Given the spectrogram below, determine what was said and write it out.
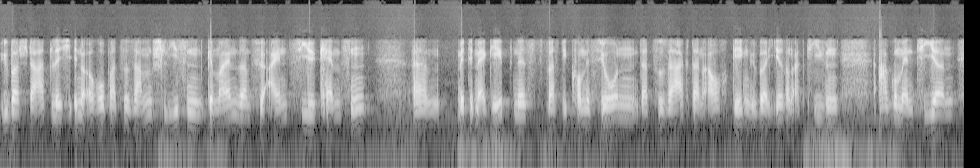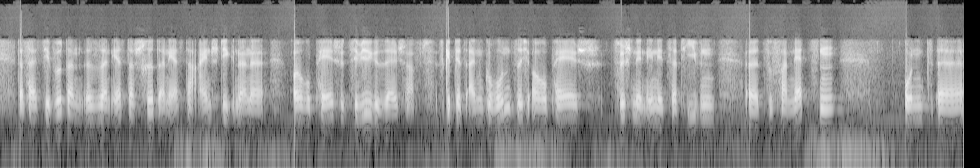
überstaatlich in Europa zusammenschließen, gemeinsam für ein Ziel kämpfen, ähm, mit dem Ergebnis, was die Kommission dazu sagt, dann auch gegenüber ihren Aktiven argumentieren. Das heißt, hier wird dann, das ist ein erster Schritt, ein erster Einstieg in eine europäische Zivilgesellschaft. Es gibt jetzt einen Grund, sich europäisch zwischen den Initiativen äh, zu vernetzen und äh,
